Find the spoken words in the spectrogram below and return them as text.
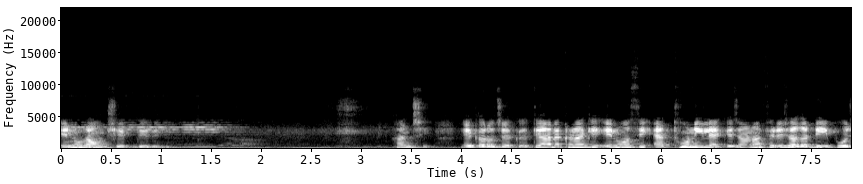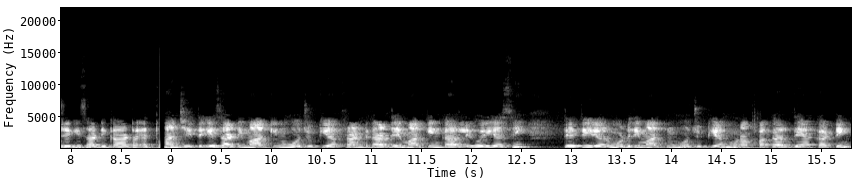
ਇਹਨੂੰ ਰਾਉਂਡ ਸ਼ੇਪ ਦੇ ਦੇਣੀ। ਹਾਂਜੀ, ਇਹ ਕਰੋ ਚੈੱਕ ਧਿਆਨ ਰੱਖਣਾ ਕਿ ਇਹਨੂੰ ਅਸੀਂ ਇੱਥੋਂ ਨਹੀਂ ਲੈ ਕੇ ਜਾਣਾ, ਫਿਰ ਜ਼ਿਆਦਾ ਡੀਪ ਹੋ ਜਾਏਗੀ ਸਾਡੀ ਕਾਟ ਇੱਥੋਂ ਹਾਂਜੀ, ਤੇ ਇਹ ਸਾਡੀ ਮਾਰਕਿੰਗ ਹੋ ਚੁੱਕੀ ਆ। ਫਰੰਟ ਕਾਟ ਦੀ ਮਾਰਕਿੰਗ ਕਰ ਲਈ ਹੋਈ ਅਸੀਂ, ਤੇ ਤੀਰੇ ਔਰ ਮੋਢੇ ਦੀ ਮਾਰਕਿੰਗ ਹੋ ਚੁੱਕੀ ਆ। ਹੁਣ ਆਪਾਂ ਕਰਦੇ ਆ ਕਟਿੰਗ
